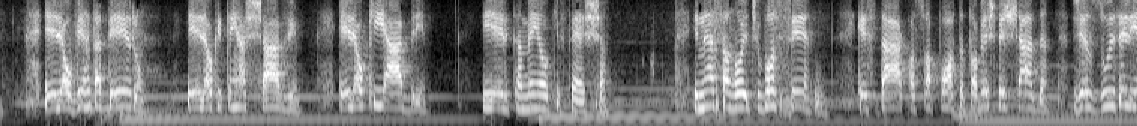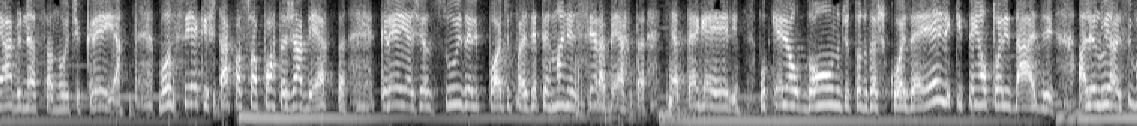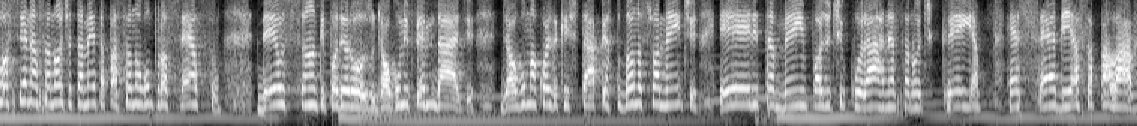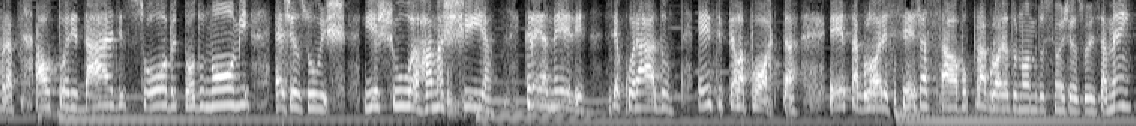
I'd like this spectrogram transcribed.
Ele é o verdadeiro, ele é o que tem a chave, ele é o que abre e ele também é o que fecha. E nessa noite você que está com a sua porta talvez fechada. Jesus, ele abre nessa noite, creia. Você que está com a sua porta já aberta, creia, Jesus, ele pode fazer permanecer aberta. Se apegue a ele, porque ele é o dono de todas as coisas, é ele que tem autoridade. Aleluia. Se você nessa noite também está passando algum processo, Deus santo e poderoso, de alguma enfermidade, de alguma coisa que está perturbando a sua mente, ele também pode te curar nessa noite. Creia, recebe essa palavra. A autoridade sobre todo nome é Jesus, Yeshua, Hamashia. Creia nele, ser curado, entre pela porta. Eita glória, seja salvo para a glória do nome do Senhor Jesus. Amém?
